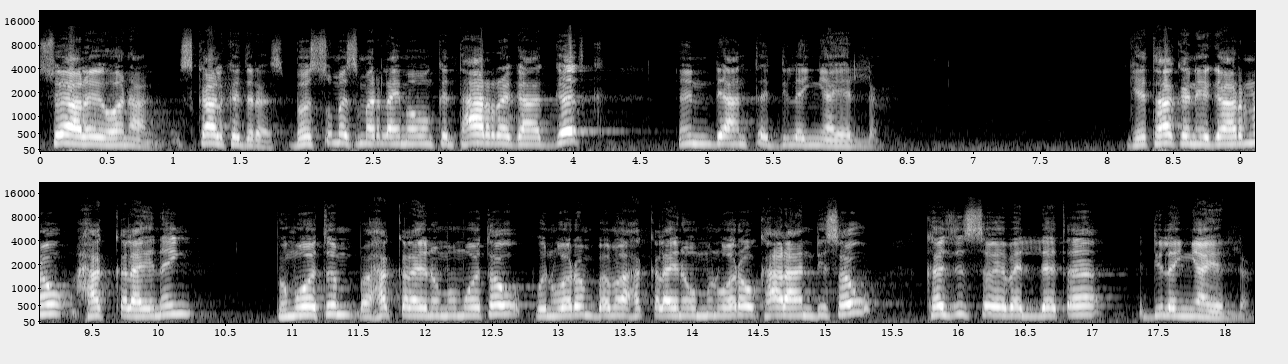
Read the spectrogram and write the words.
እሱ ያለው ይሆናል። እስካልክ ድረስ በእሱ መስመር ላይ መሆንክን ታረጋገጥክ እንዳንተ እድለኛ የለም። ጌታ ከኔ ጋር ነው ሐቅ ላይ ነኝ ብሞትም በሐቅ ላይ ነው የምሞተው ብኖርም በሐቅ ላይ ነው የምኖረው ካለ አንድ ሰው ከዚህ ሰው የበለጠ እድለኛ የለም።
